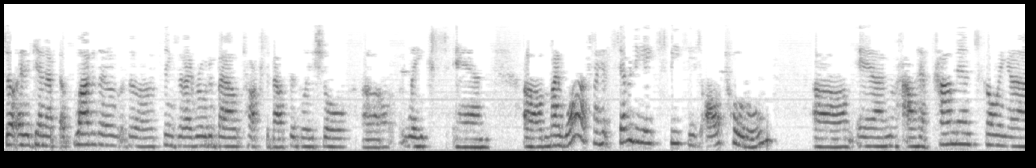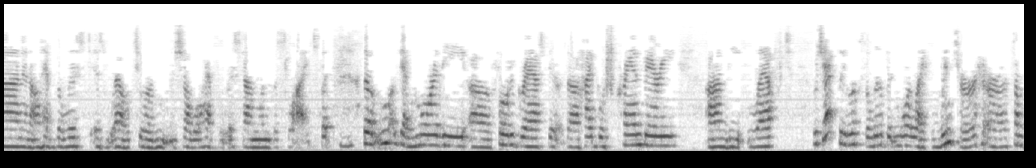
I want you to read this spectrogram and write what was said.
so and again, a, a, lot of the, the things that I wrote about talks about the glacial uh, lakes and uh, my walks. I had 78 species all total. Um, and I'll have comments going on, and I'll have the list as well too. Or Michelle will have the list on one of the slides. But mm-hmm. the, again, more of the uh, photographs, the, the high bush cranberry on the left, which actually looks a little bit more like winter, or some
